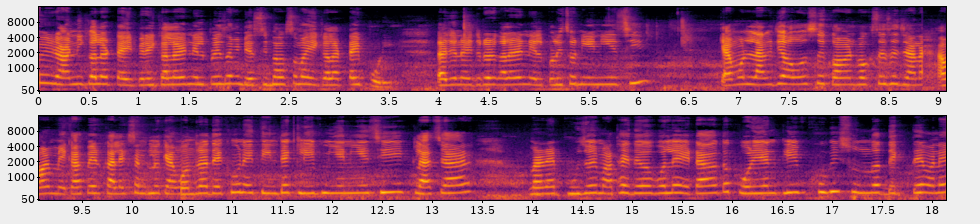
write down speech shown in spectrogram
ওই রানি কালার টাইপের এই কালারের নেল পলিশ আমি বেশিরভাগ সময় এই কালারটাই পরি। তাই জন্য এই দুটোর কালারের নেল পলিশও নিয়ে নিয়েছি। কেমন লাগছে অবশ্যই কমেন্ট বক্সে এসে জানা আমার মেকআপের কালেকশানগুলো কেমন? বন্ধুরা দেখুন, এই তিনটে ক্লিপ নিয়ে নিয়েছি। ক্লাচার মানে পুজোয় মাথায় দেবো বলে এটাও তো কোরিয়ান ক্লিপ খুবই সুন্দর দেখতে মানে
